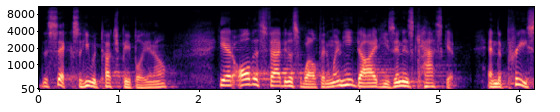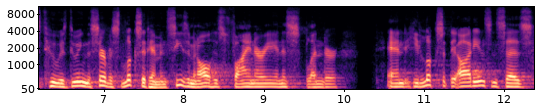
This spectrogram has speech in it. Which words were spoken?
the sick, so he would touch people, you know. He had all this fabulous wealth, and when he died, he's in his casket. And the priest who is doing the service looks at him and sees him in all his finery and his splendor. And he looks at the audience and says,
